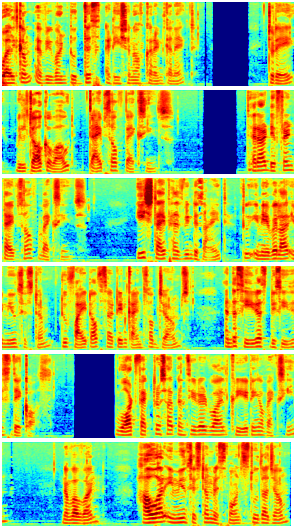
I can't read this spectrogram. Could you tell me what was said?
Welcome everyone to this edition of Current Connect. Today we'll talk about types of vaccines. There are different types of vaccines. Each type has been designed to enable our immune system to fight off certain kinds of germs and the serious diseases they cause. What factors are considered while creating a vaccine? Number 1. How our immune system responds to the germ.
